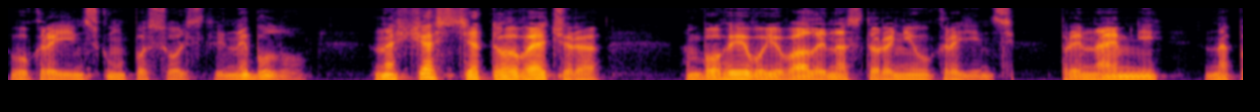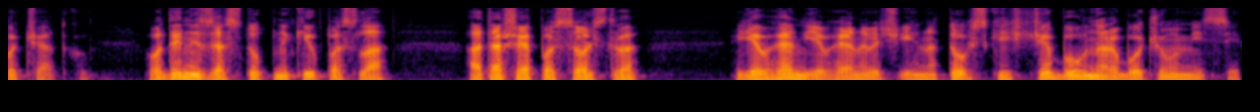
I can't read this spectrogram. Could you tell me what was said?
в українському посольстві не було. На щастя, того вечора боги воювали на стороні українців, принаймні на початку. Один із заступників посла, аташе посольства, Євген Євгенович Ігнатовський ще був на робочому місці.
